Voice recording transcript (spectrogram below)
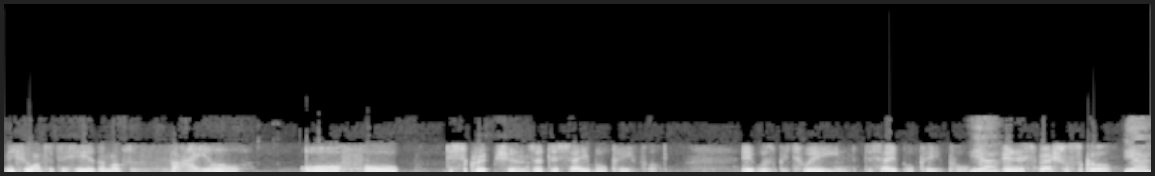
And if you wanted to hear the most vile, awful descriptions of disabled people, it was between disabled people Yeah. in a special school. Yeah.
